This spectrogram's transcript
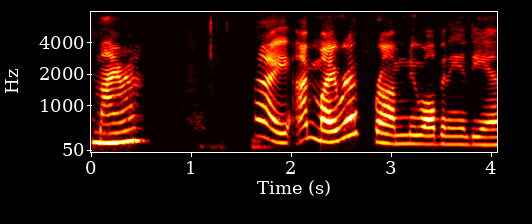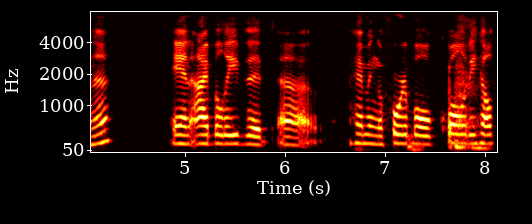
Myra? Hi, I'm Myra from New Albany, Indiana, and I believe that uh, having affordable quality health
